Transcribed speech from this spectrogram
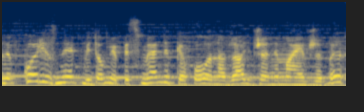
Левко Різник, відомий письменник, якого, на жаль, вже немає в живих,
